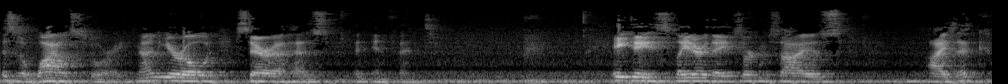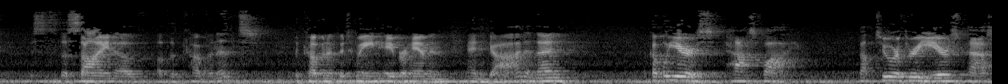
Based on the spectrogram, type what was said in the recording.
This is a wild story. 90 year old Sarah has an infant. Eight days later, they circumcise Isaac. This is the sign of, of the covenant. the covenant between Abraham and, and God. And then a couple years pass by. About two or three years pass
